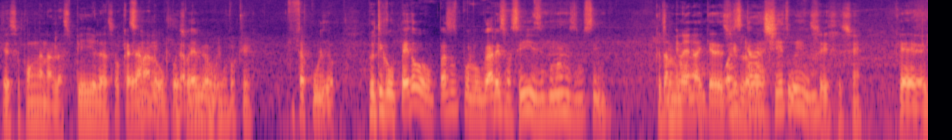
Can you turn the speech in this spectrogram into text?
que se pongan a las pilas o que hagan Sí, algo, pues. La verga, güey, porque está culero. Pero te digo, pedo, pasas por lugares o así, y dices, no mames, no sé. Que también hay, hay que O haces decirlo, cada shit, güey. Sí, sí, sí. Que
